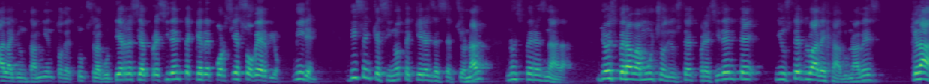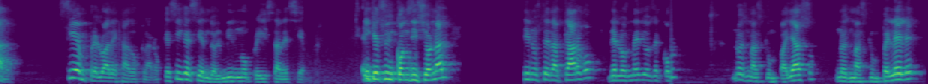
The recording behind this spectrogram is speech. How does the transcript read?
al ayuntamiento de Tuxtla Gutiérrez y al presidente que de por sí es soberbio. Miren, dicen que si no te quieres decepcionar, no esperes nada. Yo esperaba mucho de usted, presidente, y usted lo ha dejado una vez claro siempre lo ha dejado claro, que sigue siendo el mismo priista de siempre. Y que su incondicional tiene usted a cargo de los medios de comunicación. No es más que un payaso, no es más que un pelele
